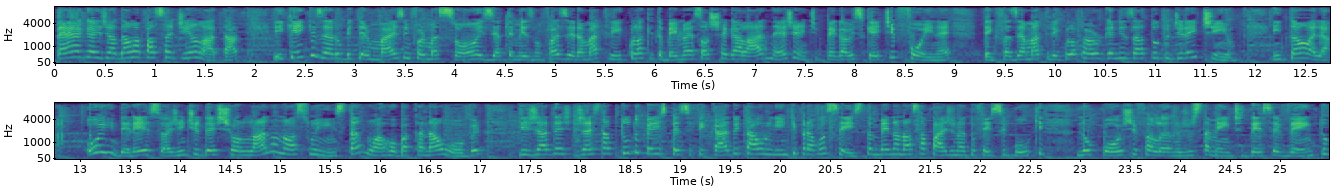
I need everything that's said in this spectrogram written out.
pega e já dá uma passadinha lá, tá? E quem quiser obter mais informações e até mesmo fazer a matrícula, que também não é só chegar lá, né, gente? Pegar o skate e foi, né? Tem que fazer a matrícula para organizar tudo direitinho. Então, olha, o endereço a gente deixou lá no nosso Insta, no arroba canalover, que já, de- já está tudo bem especificado e tá o link para vocês. Também na nossa página do Facebook, no post falando justamente desse evento,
